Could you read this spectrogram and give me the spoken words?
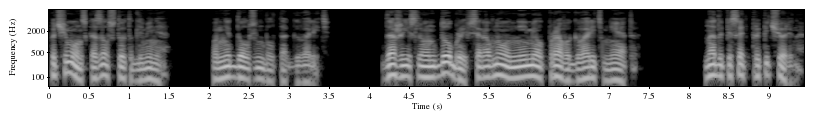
Почему он сказал, что это для меня? Он не должен был так говорить. Даже если он добрый, все равно он не имел права говорить мне это. Надо писать про Печорина.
